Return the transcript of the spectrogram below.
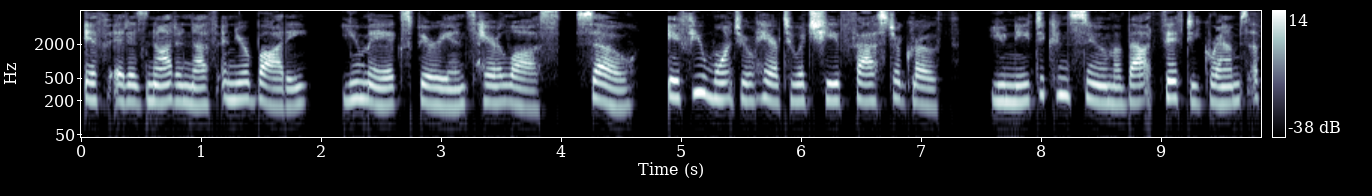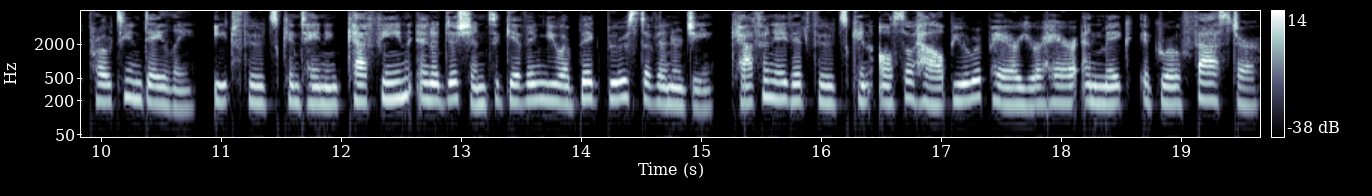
If it is not enough in your body, you may experience hair loss. So, if you want your hair to achieve faster growth, you need to consume about 50 grams of protein daily. Eat foods containing caffeine in addition to giving you a big boost of energy. Caffeinated foods can also help you repair your hair and make it grow faster.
